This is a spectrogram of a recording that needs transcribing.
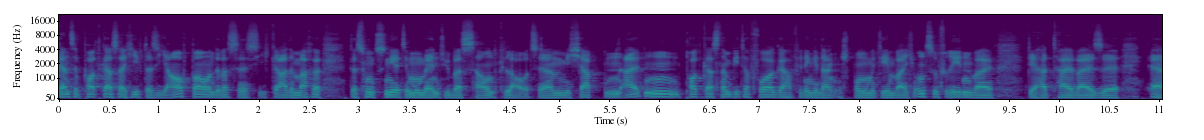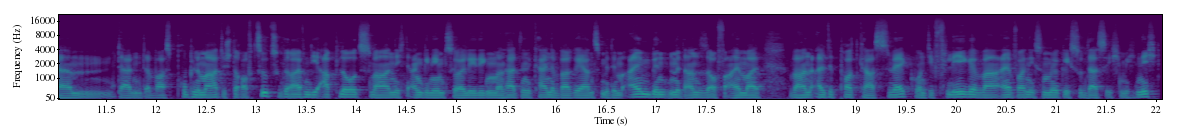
das ganze Podcast-Archiv, das ich aufbaue und was ich gerade mache, das funktioniert im Moment über Soundcloud. Ähm, ich habe einen alten Podcast-Anbieter vorher gehabt für den Gedankensprung, mit dem war ich unzufrieden, weil der hat teilweise, ähm, dann da war es problematisch darauf zuzugreifen, die Uploads waren nicht angenehm zu erledigen, man hatte keine Varianz mit dem Einbinden mit anders auf einmal waren alte Podcasts weg und die Pflege war einfach nicht so möglich, sodass ich mich nicht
